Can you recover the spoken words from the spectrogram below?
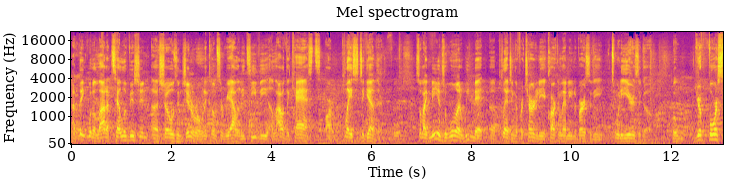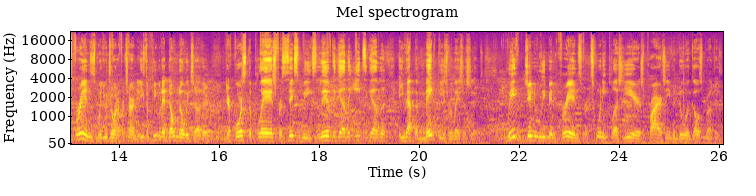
I think with a lot of television uh, shows in general, when it comes to reality TV, a lot of the casts are placed together. So, like me and Juwan, we met uh, pledging a fraternity at Clark Atlanta University 20 years ago. But you're forced friends when you join a fraternity. These are people that don't know each other. You're forced to pledge for six weeks, live together, eat together, and you have to make these relationships. We've genuinely been friends for 20 plus years prior to even doing Ghost Brothers.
